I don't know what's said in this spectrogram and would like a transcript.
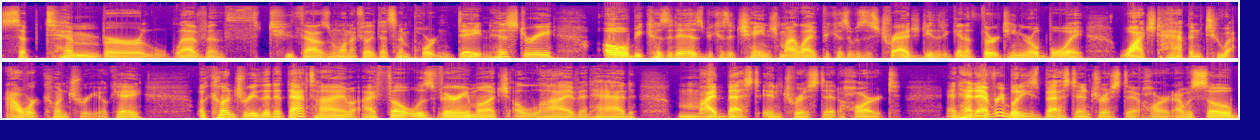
September 11th, 2001. I feel like that's an important date in history. Oh, because it is, because it changed my life, because it was this tragedy that, again, a 13 year old boy watched happen to our country, okay? A country that at that time I felt was very much alive and had my best interest at heart and had everybody's best interest at heart. I was so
